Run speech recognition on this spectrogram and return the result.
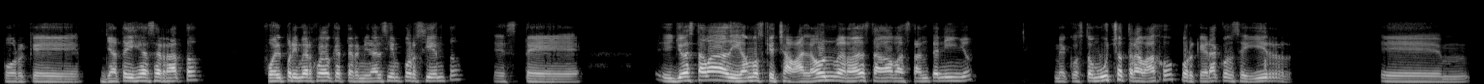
porque ya te dije hace rato, fue el primer juego que terminé al 100%. Este, y yo estaba, digamos que chavalón, ¿verdad? Estaba bastante niño. Me costó mucho trabajo porque era conseguir em,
